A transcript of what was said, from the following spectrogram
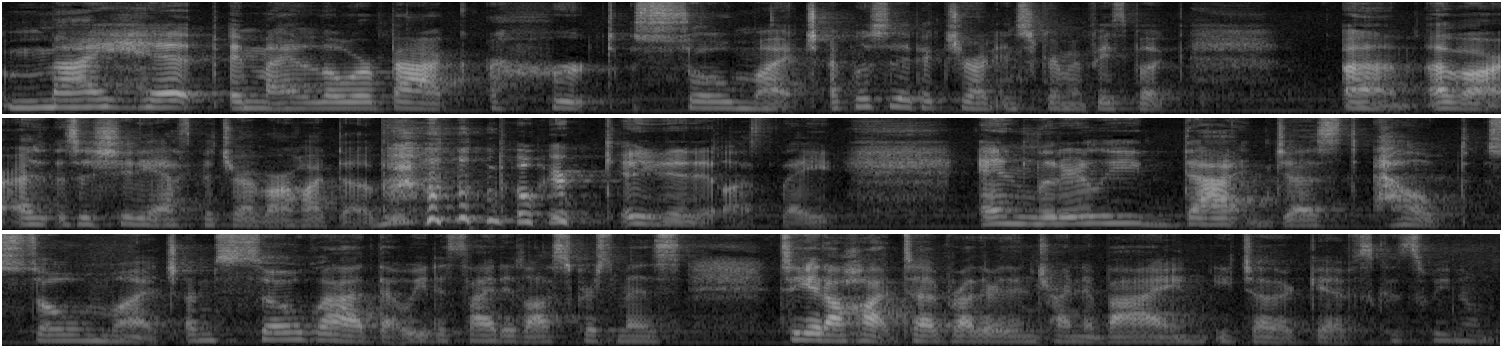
my hip and my lower back hurt so much. I posted a picture on Instagram and Facebook um, of our, it's a shitty ass picture of our hot tub, but we were getting in it last night. And literally that just helped so much. I'm so glad that we decided last Christmas to get a hot tub rather than trying to buy each other gifts because we don't,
